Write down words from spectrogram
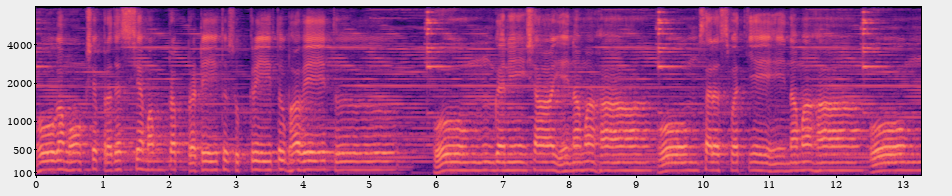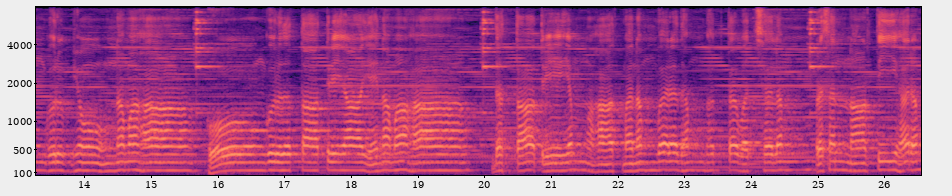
भोगमोक्षप्रदस्य मम प्रप्रटेतु सुक्रीतु भवेत्। ॐ गणेशाय नमः। ॐ सरस्वत्यै नमः। ॐ गुरुभ्यो नमः। ॐ गुरुदत्तात्रेयाय नमः दत्तात्रेयं महात्मनं वरदं भक्तवत्सलं प्रसन्नार्तिहरं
